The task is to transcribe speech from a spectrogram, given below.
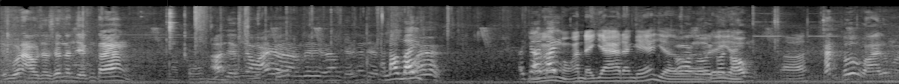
Chuyện bữa nào giờ xin anh Việt con Tan. Ở Việt cho mãi đi chuyện anh đâu đi ở chơi đó, đi một anh đại gia đang ghé giờ đi coi rồi. Ờ khách khứa hoài luôn mà.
